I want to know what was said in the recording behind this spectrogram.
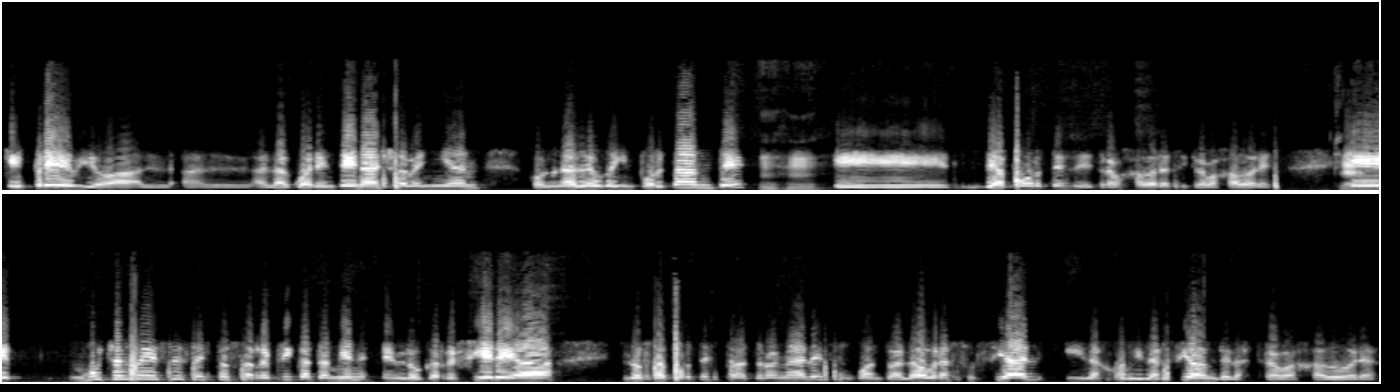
que previo a la cuarentena ya venían con una deuda importante de aportes de trabajadoras y trabajadores. Claro muchas veces esto se replica también en lo que refiere a los aportes patronales en cuanto a la obra social y la jubilación de las trabajadoras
